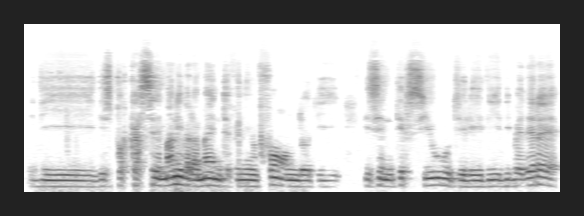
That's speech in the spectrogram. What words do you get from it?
di, di, sporcarsi le mani veramente fino in fondo, di, sentirsi utili, di, vedere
